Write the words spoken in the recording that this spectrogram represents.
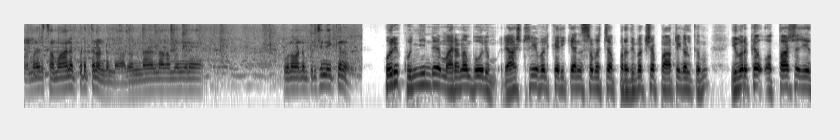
നമ്മളൊരു സമാനപ്പെടുത്തലുണ്ടല്ലോ. അതുകൊണ്ടാണ് നമ്മളിങ്ങനെ പൂർണമായിട്ടും പിടിച്ച് നിൽക്കുന്നത് ഒരു കുഞ്ഞിന്റെ മരണം പോലും രാഷ്ട്രീയവൽക്കരിക്കാൻ ശ്രമിച്ച പ്രതിപക്ഷ പാർട്ടികൾക്കും ഇവർക്ക് ഒത്താശ ചെയ്ത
